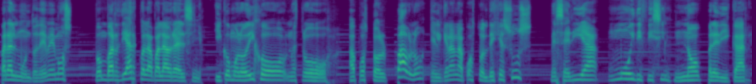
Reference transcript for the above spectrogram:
para el mundo. Debemos bombardear con la palabra del Señor. Y como lo dijo nuestro apóstol Pablo, el gran apóstol de Jesús, me sería muy difícil no predicar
